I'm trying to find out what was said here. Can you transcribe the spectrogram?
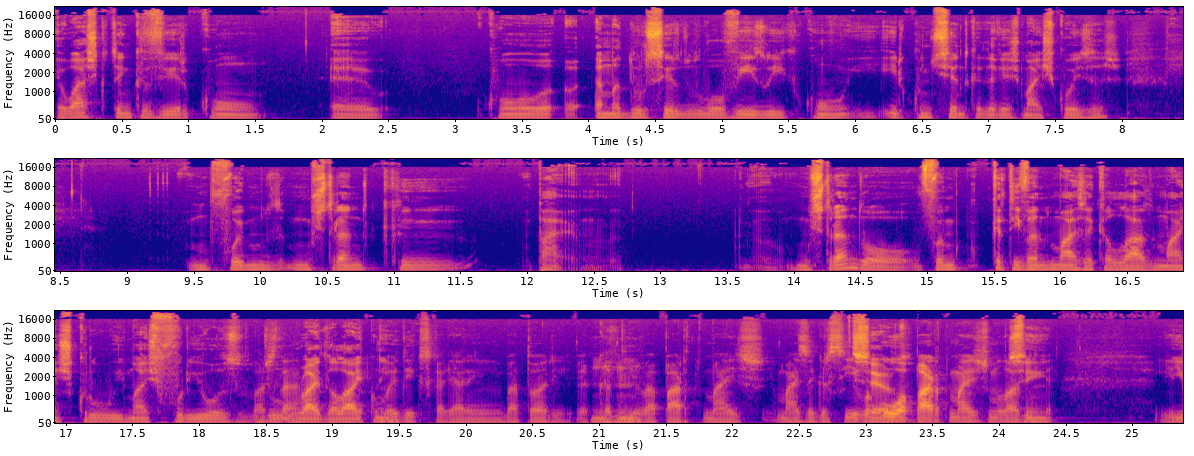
Eu acho que tem que ver com, eh, com o amadurecer do ouvido e com ir conhecendo cada vez mais coisas. Foi mostrando que. pá, mostrando ou foi-me cativando mais aquele lado mais cru e mais furioso Lá do está. Ride the É como Lightning. eu digo, se calhar em Batori, cativa a parte mais, mais agressiva Certo. ou a parte mais melódica. Sim. E,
